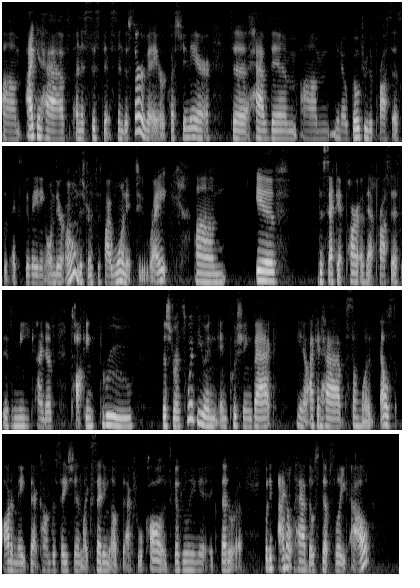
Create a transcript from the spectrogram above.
Um, I could have an assistant send a survey or questionnaire to have them, um, you know, go through the process of excavating on their own the strengths if I wanted to, right? Um, if the second part of that process is me kind of talking through the strengths with you and, and pushing back, you know, I could have someone else automate that conversation, like setting up the actual call and scheduling it, etc. But if I don't have those steps laid out,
